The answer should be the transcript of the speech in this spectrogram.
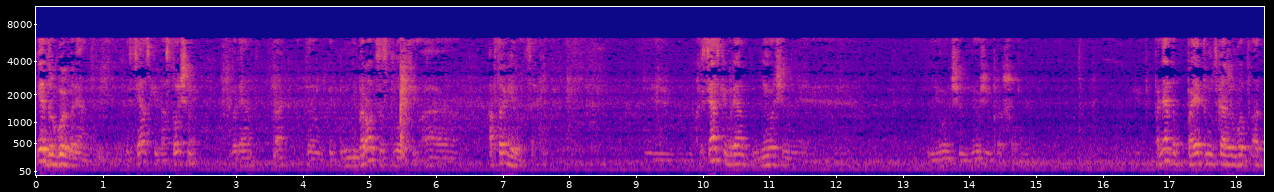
И другой вариант, христианский, восточный вариант, да, это не бороться с плотью, а абстрагироваться. Христианский вариант не очень, не очень, не очень прошел. Понятно, поэтому, скажем, вот от,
